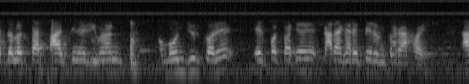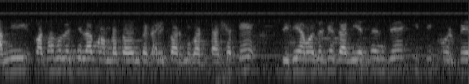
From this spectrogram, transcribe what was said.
আদালত তার পাঁচ দিনের রিমান্ড মঞ্জুর করে, এরপর তাকে কারাগারে প্রেরণ করা হয়। আমি কথা বলেছিলাম আমরা তদন্তকারী কর্মকর্তার সাথে। তিনি আমাদেরকে জানিয়েছেন যে কি কি করবে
